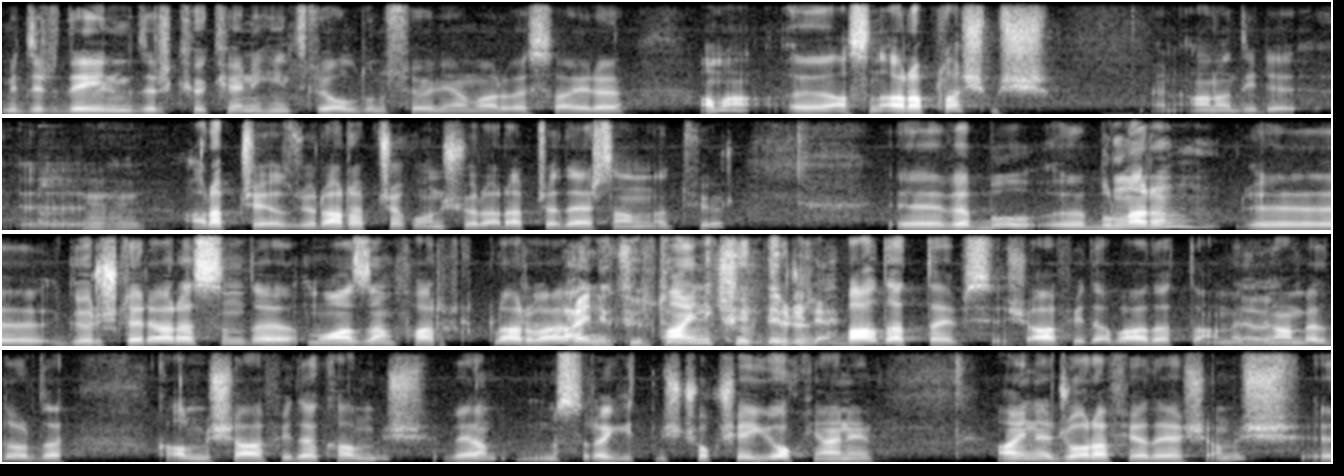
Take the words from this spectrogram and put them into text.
midir değil midir kökeni Hintli olduğunu söyleyen var vesaire. Ama e, aslında Araplaşmış. Yani ana dili e, Arapça yazıyor, Arapça konuşuyor, Arapça ders anlatıyor. E, ve bu e, bunların e, görüşleri arasında muazzam farklılıklar var. Aynı kültürün Aynı bile. Bağdat'ta hepsi. Şafii de Bağdat'ta, Ahmet Evet. bin Hanbel de orada kalmış, Şafii de kalmış veya Mısır'a gitmiş. Çok şey yok yani. Aynı coğrafyada yaşamış. E,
